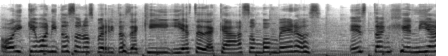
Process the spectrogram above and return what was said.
¡Ay, qué bonitos son los perritos de aquí y este de acá! Son bomberos. Es tan genial.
